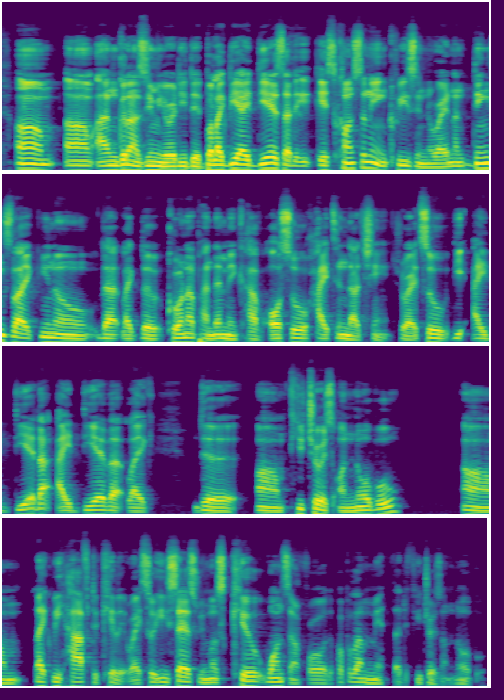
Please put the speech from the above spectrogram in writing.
Um, um, I'm gonna assume you already did, but like the idea is that it, it's constantly increasing, right? And things like you know that like the Corona pandemic have also heightened that change, right? So the idea that idea that like the um future is unknowable, um, like we have to kill it, right? So he says we must kill once and for all the popular myth that the future is unknowable.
